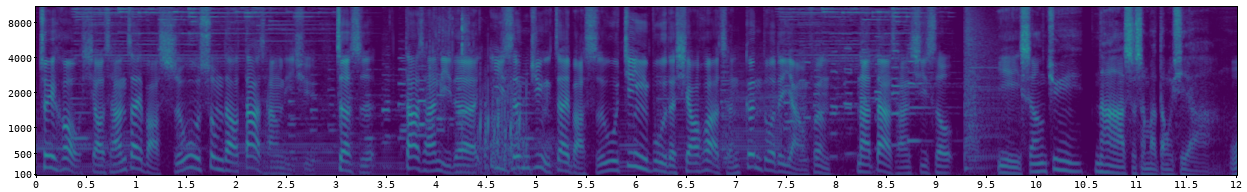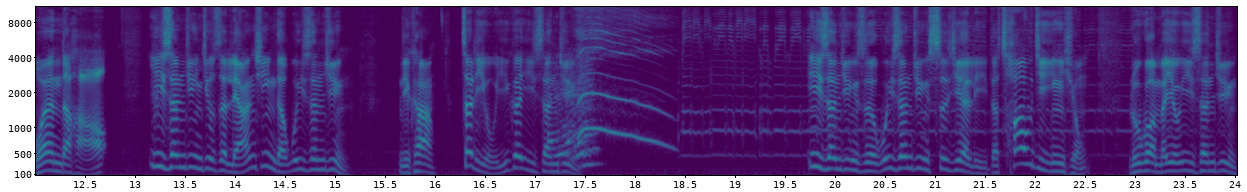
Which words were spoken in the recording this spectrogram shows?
最后，小肠再把食物送到大肠里去。这时，大肠里的益生菌再把食物进一步的消化成更多的养分，让大肠吸收。益生菌那是什么东西啊？问得好，益生菌就是良性的微生菌。你看，这里有一个益生菌。益生菌是微生菌世界里的超级英雄。如果没有益生菌，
